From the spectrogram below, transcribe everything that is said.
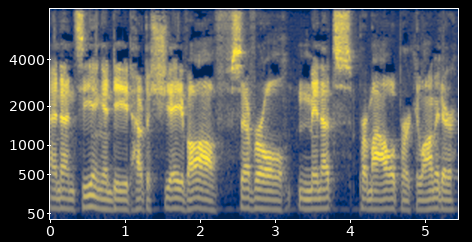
and then seeing indeed how to shave off several minutes per mile per kilometer.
